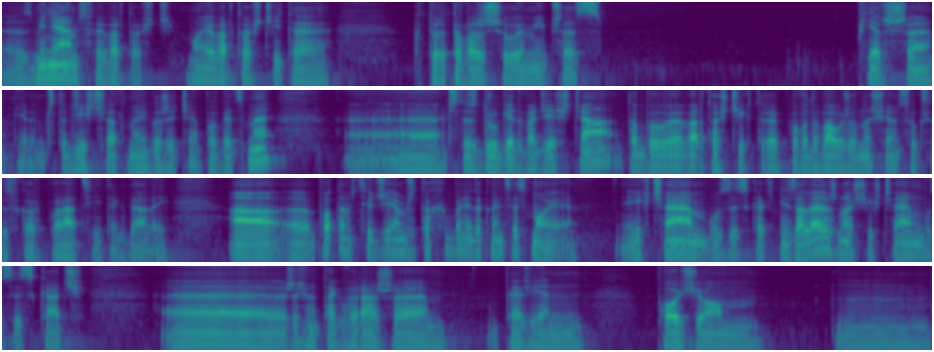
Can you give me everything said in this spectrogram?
e, zmieniałem swoje wartości. Moje wartości, te, które towarzyszyły mi przez pierwsze, nie wiem, 40 lat mojego życia, powiedzmy, e, czy też drugie 20, to były wartości, które powodowały, że odnosiłem sukces w korporacji i tak dalej. A potem stwierdziłem, że to chyba nie do końca jest moje. I chciałem uzyskać niezależność i chciałem uzyskać, e, że się tak wyrażę, pewien poziom mm,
